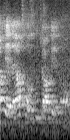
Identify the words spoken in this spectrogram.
焦点的要求出交给哦。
